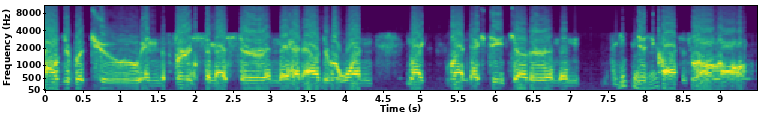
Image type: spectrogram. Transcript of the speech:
algebra two in the first semester, and they had algebra one like right next to each other, and then What just classes were all wrong.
